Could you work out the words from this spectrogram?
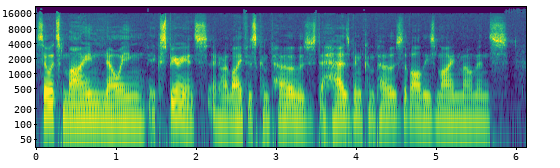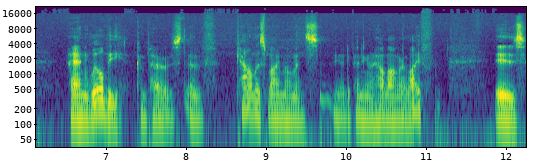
so it's mind knowing experience, and our life is composed, has been composed of all these mind moments, and will be composed of countless mind moments, you know, depending on how long our life is.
